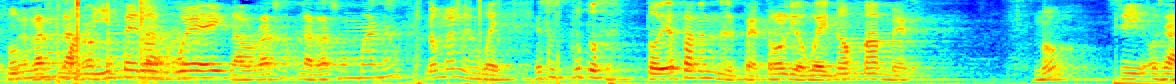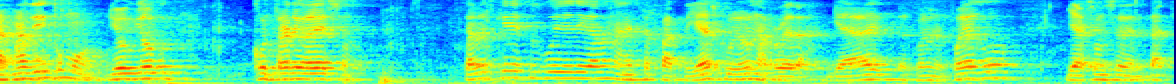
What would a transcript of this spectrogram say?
Son la raza- la mamíferos, la- güey. La, raza, la raza humana No mames, güey. Esos putos todavía están en el petróleo, güey. No mames. ¿No? Sí, o sea, más bien como yo, yo, contrario a eso. ¿Sabes qué? Estos güeyes llegaron a esta parte, ya descubrieron la rueda, ya con el fuego, ya son sedentarios,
